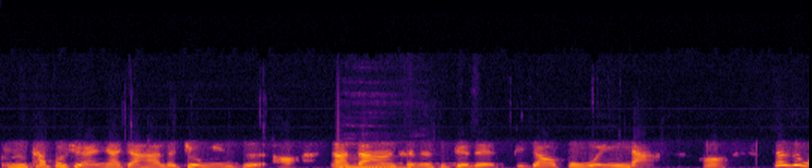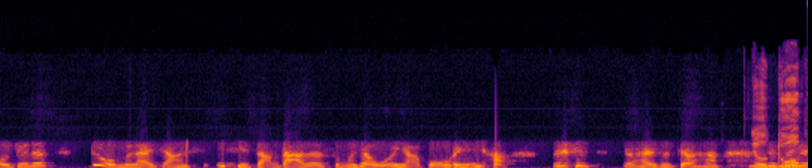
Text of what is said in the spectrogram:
嗯、他不喜欢人家叫他的旧名字啊，那当然可能是觉得比较不文雅啊。但是我觉得。对我们来讲，一起长大的，什么叫文雅不文雅？所以就还是叫他有多不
